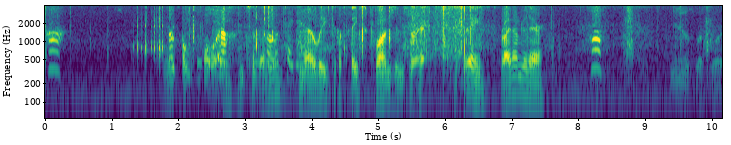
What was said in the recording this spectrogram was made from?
Ah. Oh, Oh, boy, oh, he took he fell everything. upside down. No, but he took a face plunge into it. Hey, right under there. Ha. He knows what's what.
